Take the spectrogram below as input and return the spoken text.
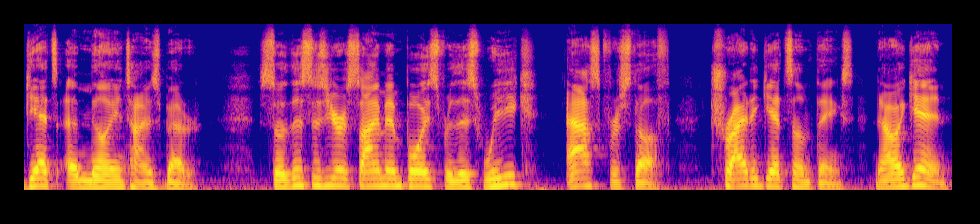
gets a million times better. So, this is your assignment, boys, for this week. Ask for stuff, try to get some things. Now, again,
